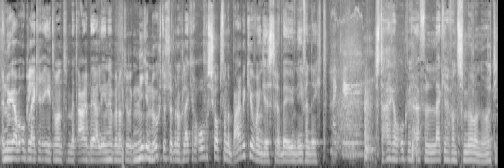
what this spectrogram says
En nu gaan we ook lekker eten, want met aardbei alleen hebben we natuurlijk niet genoeg. Dus we hebben nog lekker overschot van de barbecue van gisteren bij uw neef en nicht. Lekker. Dus daar gaan we ook weer even lekker van smullen hoor. Die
